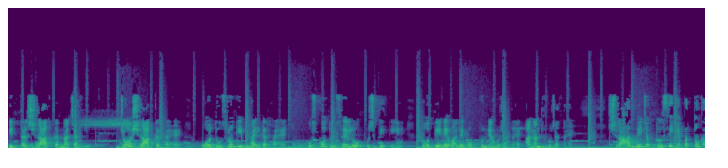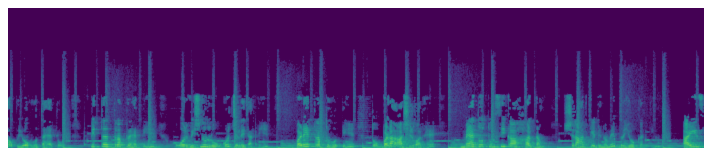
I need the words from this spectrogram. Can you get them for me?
पितर श्राद्ध करना चाहिए। जो श्राद्ध करता है और दूसरों की भलाई करता है। उसको दूसरे लोग कुछ देते हैं तो देने वाले को पुण्य हो जाता है, आनंद हो जाता है। श्राद्ध में जब तुलसी के पत्तों का उपयोग होता है तो पितर तृप्त रहते हैं। और विष्णु लोक को चले जाते हैं। बड़े तृप्त होते हैं। तो बड़ा आशीर्वाद है। मैं तो तुलसी का हरदम श्राद्ध के दिनों में प्रयोग करती हूँ। गाइस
